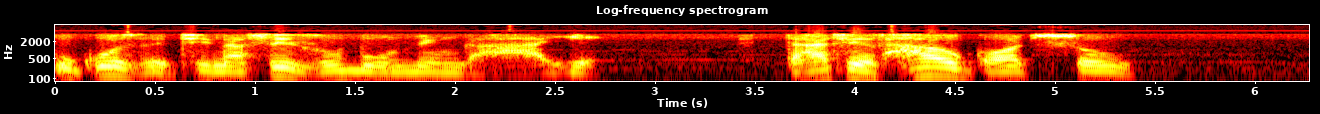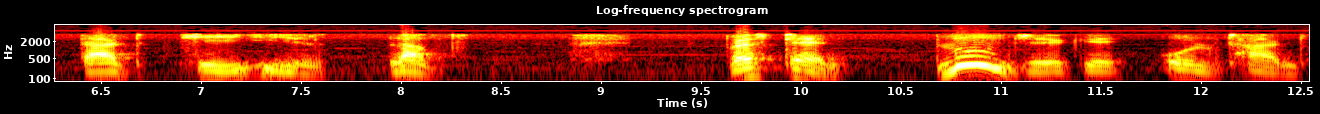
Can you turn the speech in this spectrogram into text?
ukuze thina sidle ubomi ngaye. That is how god showed that he is love verse 10 lunje ke oluthando.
